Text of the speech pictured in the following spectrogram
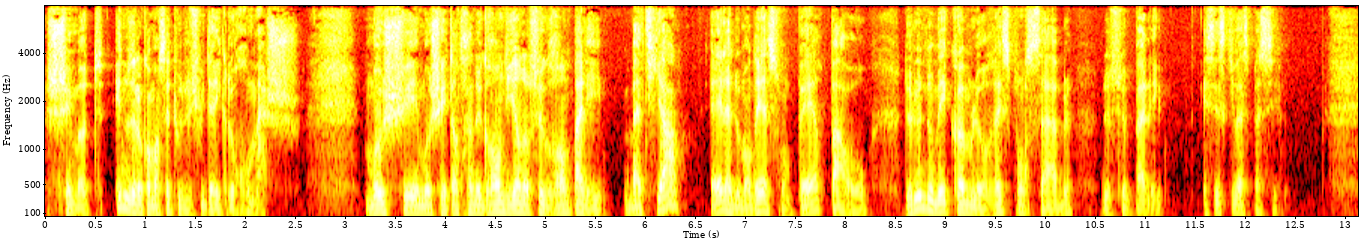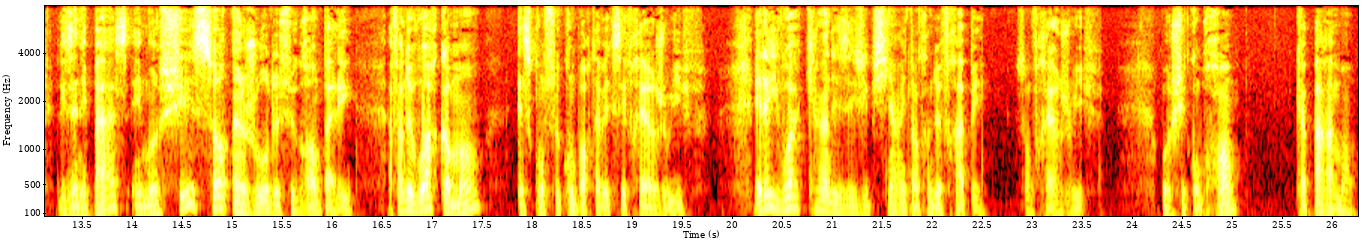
Shemot. Et nous allons commencer tout de suite avec le Chumash. Moshe, Moshe est en train de grandir dans ce grand palais. Batia, elle, a demandé à son père, Paro, de le nommer comme le responsable de ce palais. Et c'est ce qui va se passer. Les années passent et Moshe sort un jour de ce grand palais afin de voir comment est-ce qu'on se comporte avec ses frères juifs. Et là, il voit qu'un des Égyptiens est en train de frapper son frère juif. Moshe comprend qu'apparemment,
